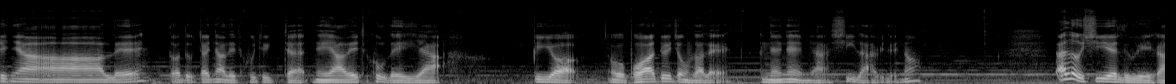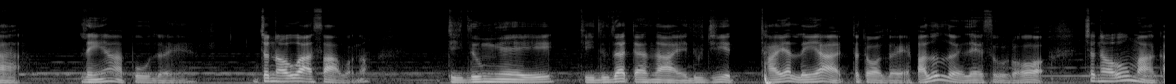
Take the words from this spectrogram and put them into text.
ပညာလဲတော်သူတိုင်းညာလေးတစ်ခုကြည့်တက်နေရာလေးတစ်ခုလေးရပြီးတော့ဟိုဘဝအတွေ့အကြုံဆိုလဲအနည်းနဲ့အများရှိလာပြီလေနော်အဲ့လိုရှိရဲ့လူတွေကလိန်ရပို့လွယ်ကျွန်တော်ကအစပေါ့နော်ဒီလူငယ်ဒီလူလက်တန်းစားရဲ့လူကြီးရဲ့ဒါရလိန်ရတော်တော်လွယ်ဘာလို့လွယ်လဲဆိုတော့ကျွန်တော်ဥမာက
